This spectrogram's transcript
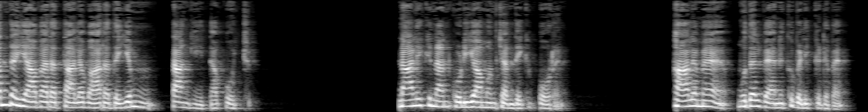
சந்த வியாபாரத்தால வாரதையும் தாங்கிட்டா போச்சு. நாளைக்கு நான் கொடியாமம் சந்தைக்கு போறேன். காலம முதல் வேனுக்கு வெளிக்கிடுவேன்.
